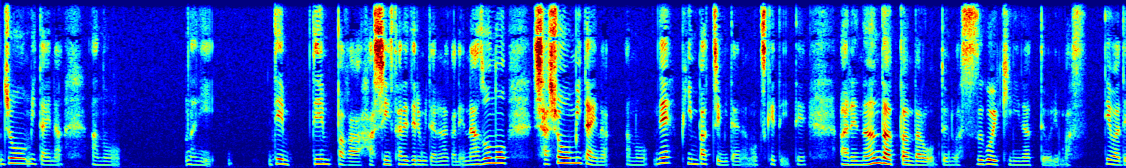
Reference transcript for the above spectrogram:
状みたいなあの何電波電波が発信されてるみたいななんかね謎の車掌みたいなあのねピンバッジみたいなのをつけていてあれ何だったんだろうっていうのがすごい気になっております。ではでは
